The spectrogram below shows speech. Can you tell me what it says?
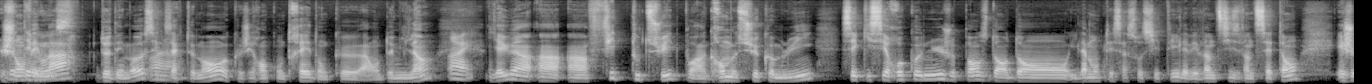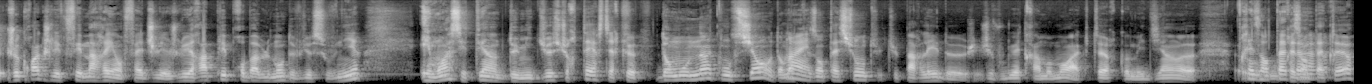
Jean Weimar de Demos, exactement, que j'ai rencontré donc euh, en 2001. Il y a eu un, fit tout de suite pour un grand monsieur comme lui. C'est qu'il s'est reconnu, je pense, dans, Il a monté sa société, il avait 26-27 ans. Et je, crois que je l'ai fait marrer, en fait. Je, je lui ai rappelé probablement de vieux souvenirs. Et moi, c'était un demi-dieu sur Terre. C'est-à-dire que dans mon inconscient, dans ma présentation, tu, parlais de... J'ai voulu être un moment acteur, comédien, euh, présentateur. présentateur.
